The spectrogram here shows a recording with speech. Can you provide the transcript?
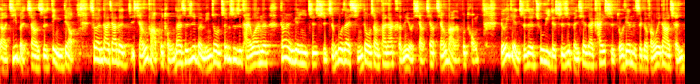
呃，基本上是定调。虽然大家的想法不同，但是日本民众支不支持台湾呢？当然愿意支持，只不过在行动上，大家可能有想象想法的不同。有一点值得注意的是，日本现在开始，昨天的这个防卫大臣。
